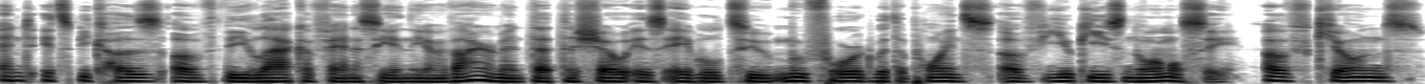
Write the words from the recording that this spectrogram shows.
And it's because of the lack of fantasy in the environment that the show is able to move forward with the points of Yuki's normalcy, of Kyon's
